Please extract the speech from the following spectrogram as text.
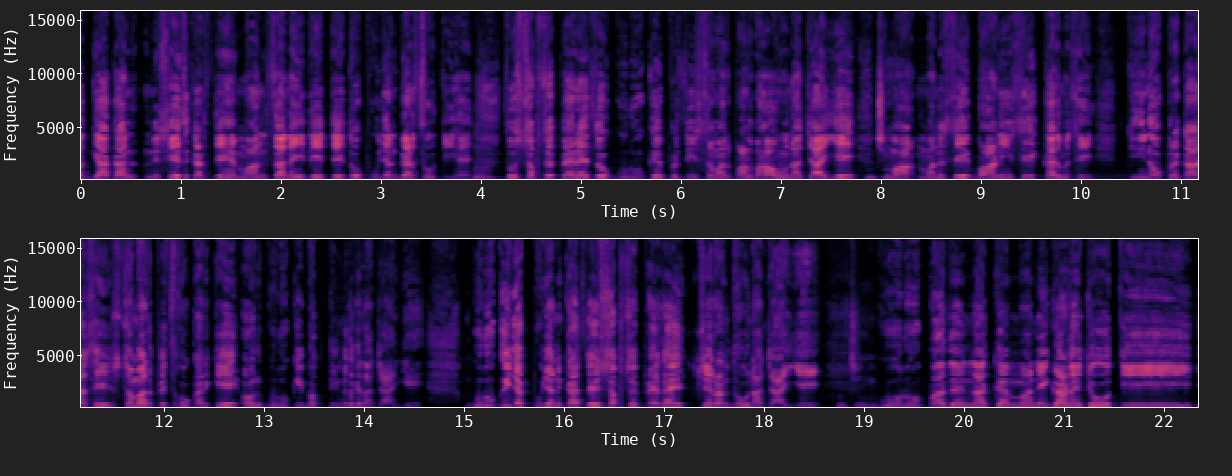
आज्ञा का निषेध करते हैं मान्यता नहीं देते तो पूजन व्यर्थ होती है। तो सबसे पहले तो गुरु के प्रति समर्पण भाव होना चाहिए मन से वाणी से कर्म से। तीनों प्रकार से समर्पित होकर के और गुरु की भक्ति में लगना चाहिए। गुरु की जब पूजन करते सबसे पहले चरण धोना चाहिए। गुरु पद नख मणि गण ज्योति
